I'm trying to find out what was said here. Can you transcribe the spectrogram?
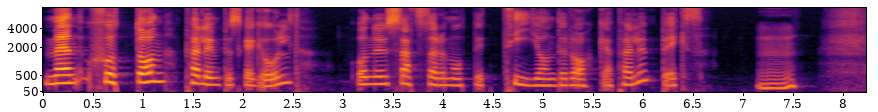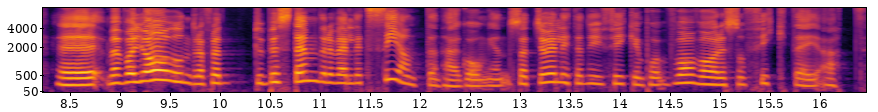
Men 17 paralympiska guld och nu satsar du mot ditt tionde raka Paralympics. Mm. Eh, men vad jag undrar, för du bestämde dig väldigt sent den här gången, så att jag är lite nyfiken på vad var det som fick dig att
